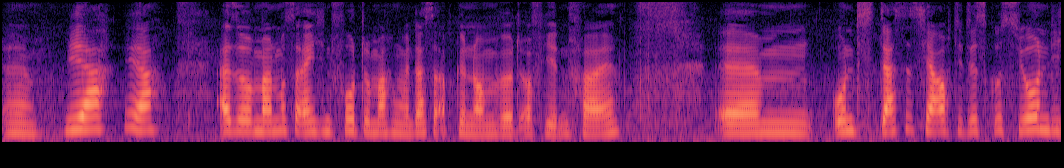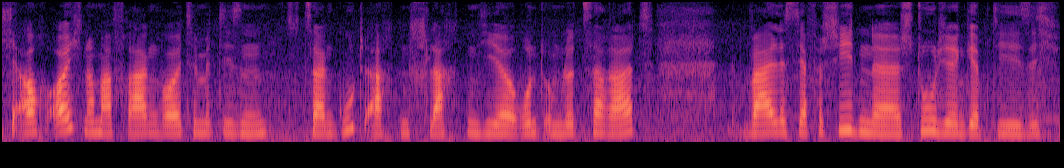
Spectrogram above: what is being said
Ähm, ja, ja. Also man muss eigentlich ein Foto machen, wenn das abgenommen wird, auf jeden Fall. Ähm, und das ist ja auch die Diskussion, die ich auch euch nochmal fragen wollte mit diesen sozusagen Gutachtenschlachten hier rund um Lützerath, weil es ja verschiedene Studien gibt, die sich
